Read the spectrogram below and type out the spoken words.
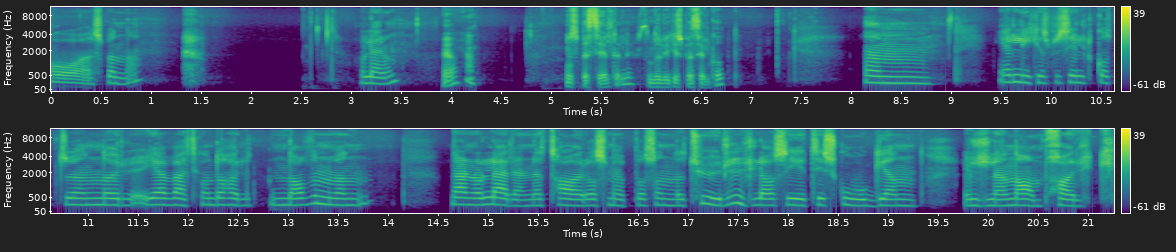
og spennende å lære om. Noe spesielt, eller? Som du liker spesielt godt? Um, jeg liker spesielt godt uh, når Jeg vet ikke om det har et navn, men det er når lærerne tar oss med på sånne turer. La oss si til skogen eller til en annen park.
